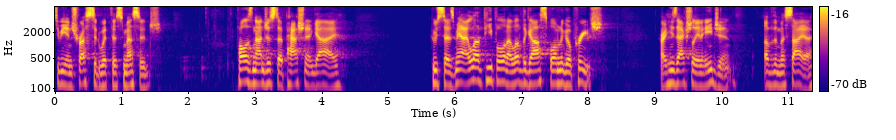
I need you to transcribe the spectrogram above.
to be entrusted with this message. Paul is not just a passionate guy who says, Man, I love people and I love the gospel, I'm to go preach. Right? He's actually an agent of the Messiah.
